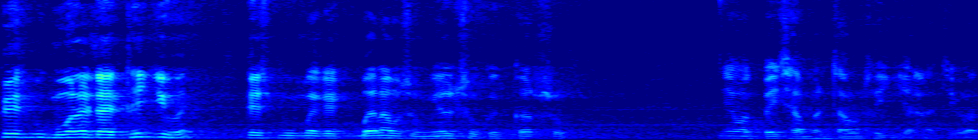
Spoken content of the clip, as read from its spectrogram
ફેસબુક મોનેટાઈઝ થઈ ગયું હોય. ફેસબુકમાં કંઈક બનાવશું મેળશું કંઈક કરશું. એમાં પૈસા પણ ચાલુ થઈ ગયા, સાચી વાત.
